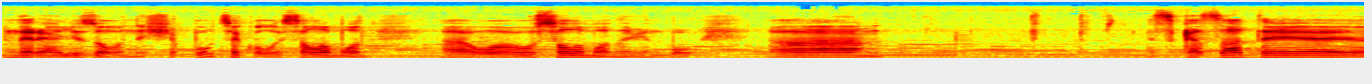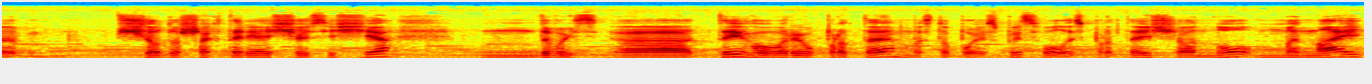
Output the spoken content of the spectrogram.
нереалізований ще був це, коли Соломон у Соломона він був. Сказати щодо Шахтаря щось іще. Дивись, е, ти говорив про те, ми з тобою списувались про те, що ну Минай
